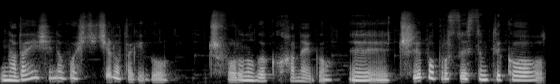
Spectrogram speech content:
nadaję się na właściciela takiego czworonoga kochanego, yy, czy po prostu jestem tylko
